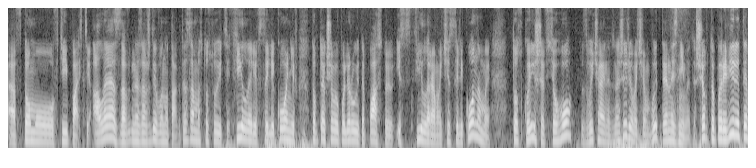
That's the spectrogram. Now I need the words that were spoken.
е, в тому в тій пасті. Але не завжди воно так. Те саме стосується філерів, силіконів. Тобто, якщо ви поліруєте пастою із філерами чи силіконами, то скоріше всього звичайним знежирювачем ви те не знімете. Щоб то перевірити,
